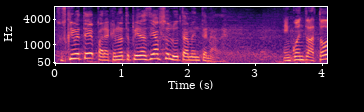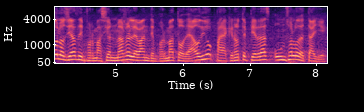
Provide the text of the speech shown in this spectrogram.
Suscríbete para que no te pierdas de absolutamente nada. Encuentra todos los días la información más relevante en formato de audio para que no te pierdas un solo detalle.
